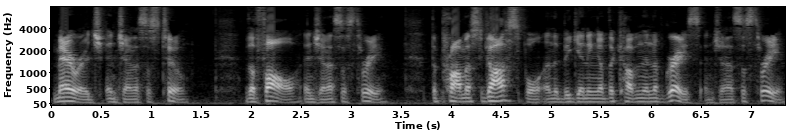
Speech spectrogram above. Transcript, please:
marriage in Genesis 2, the fall in Genesis 3, the promised gospel and the beginning of the covenant of grace in Genesis 3,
